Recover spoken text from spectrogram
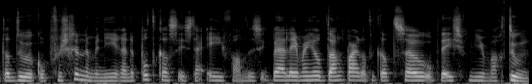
dat doe ik op verschillende manieren. En de podcast is daar één van. Dus ik ben alleen maar heel dankbaar dat ik dat zo op deze manier mag doen.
